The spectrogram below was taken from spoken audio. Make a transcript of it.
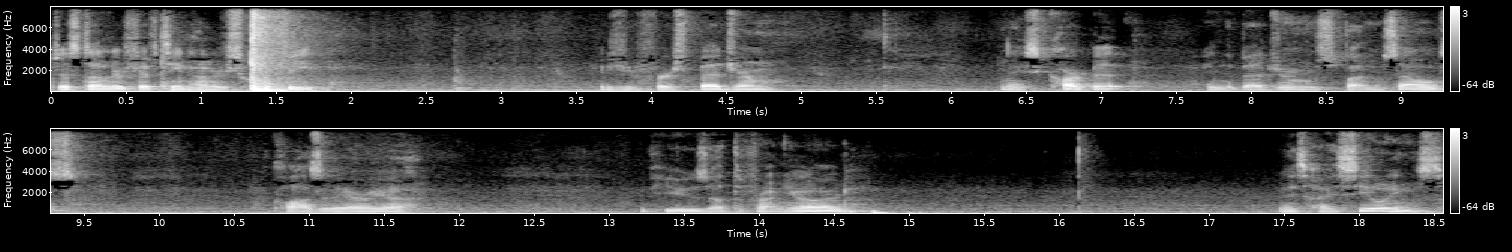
just under 1,500 square feet. Here's your first bedroom. Nice carpet in the bedrooms by themselves. Closet area. Views out the front yard. Nice high ceilings.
